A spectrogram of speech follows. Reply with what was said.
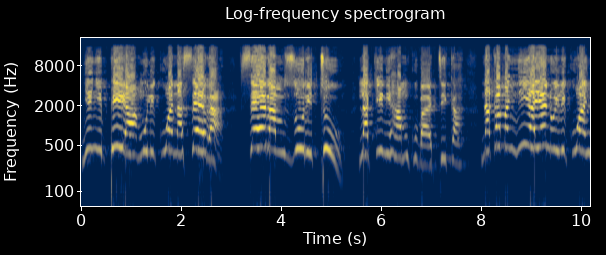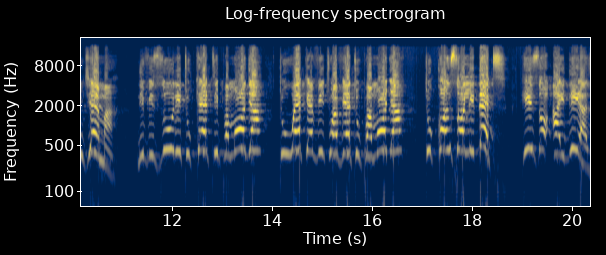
Nyinyi pia mulikuwa na sera, sera mzuri tu, lakini hamkubahatika. Na kama nia yenu ilikuwa njema, ni vizuri tuketi pamoja, tuweke vichwa vyetu pamoja, tu consolidate hizo ideas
